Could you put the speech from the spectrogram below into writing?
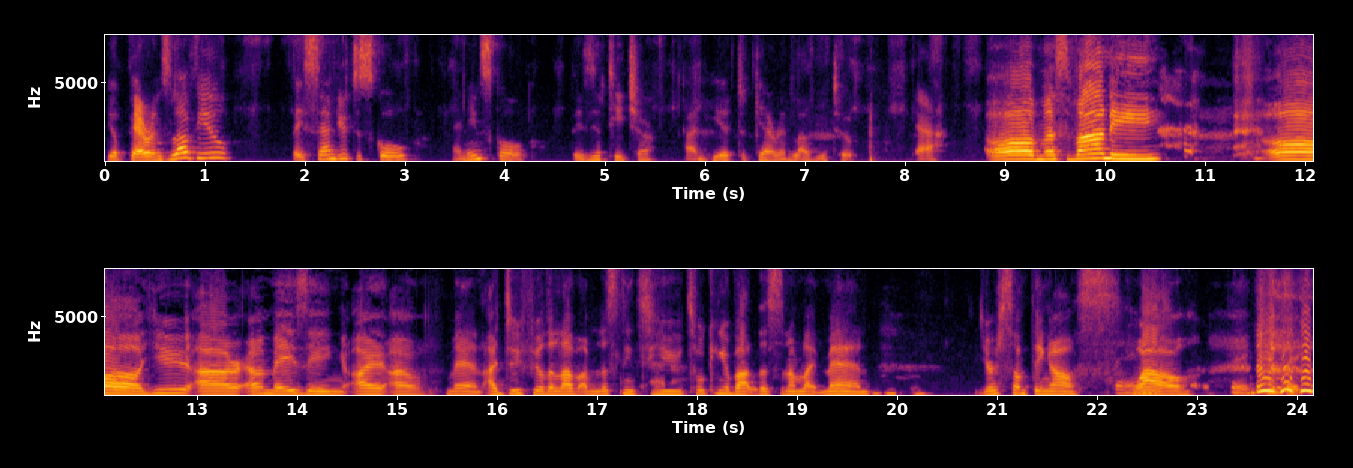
your parents love you. They send you to school, and in school, there's your teacher. I'm here to care and love you too. Yeah. Oh, Miss Vani. oh, you are amazing. I oh man, I do feel the love. I'm listening to you talking about this, and I'm like, man, mm-hmm. you're something else. Thank wow. You.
